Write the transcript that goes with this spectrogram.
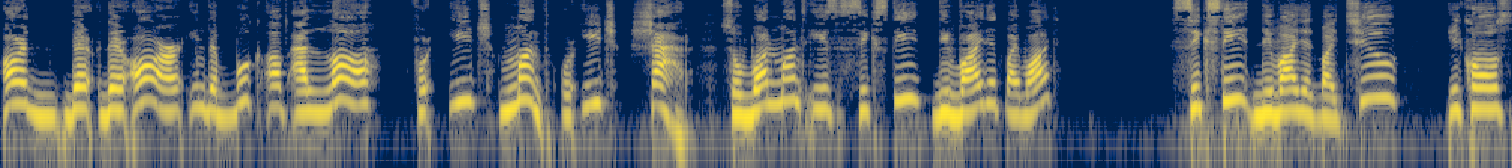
are there there are in the book of Allah for each month or each shahr. So one month is 60 divided by what? 60 divided by 2 equals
